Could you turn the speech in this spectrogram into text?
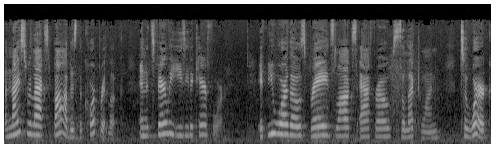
A nice relaxed bob is the corporate look, and it's fairly easy to care for. If you wore those braids, locks, afro, select one, to work,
